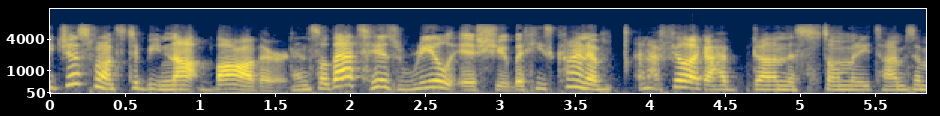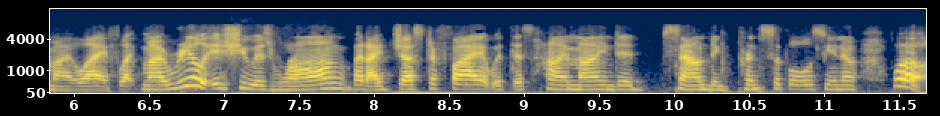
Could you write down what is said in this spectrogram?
he just wants to be not bothered. And so that's his real issue. But he's kind of, and I feel like I have done this so many times in my life. Like my real issue is wrong, but I justify it with this high minded sounding principles, you know, well,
